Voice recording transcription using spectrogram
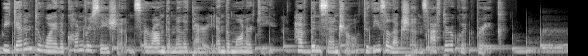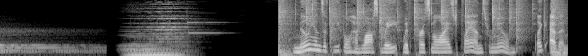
We get into why the conversations around the military and the monarchy have been central to these elections after a quick break. Millions of people have lost weight with personalized plans from Noom, like Evan,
